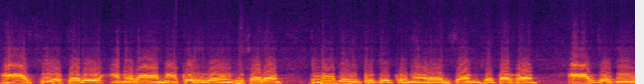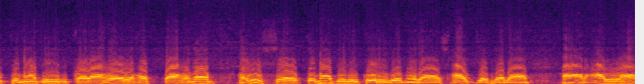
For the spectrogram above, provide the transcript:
আর চিরতরে আমরা না করিব অনুসরণ, তোমাদের থেকে কোন একজনকে তখন। আর যদি তোমাদের করা হয় হত্যা হন অবশ্য তোমাদের করিব মোরা সাহায্য প্রদান। আর আল্লাহ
